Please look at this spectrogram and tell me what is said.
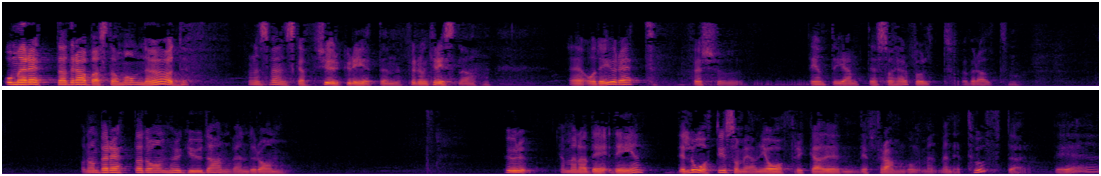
Och med rätta drabbas de av nöd för den svenska kyrkligheten för de kristna. Eh, och det är ju rätt för så, det är inte jämt det är så här fullt överallt och de berättade om hur Gud använder dem. Hur, jag menar det, det är det låter ju som en i Afrika det, det är framgång men, men det är tufft där. Det är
